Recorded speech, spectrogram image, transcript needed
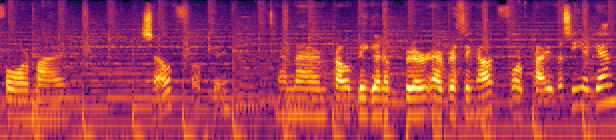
for myself. Okay. And I'm probably gonna blur everything out for privacy again.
